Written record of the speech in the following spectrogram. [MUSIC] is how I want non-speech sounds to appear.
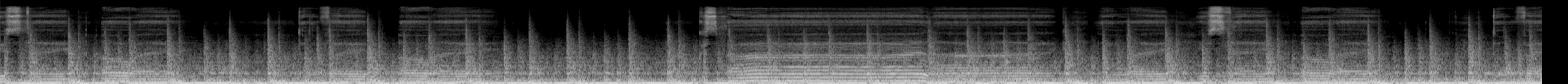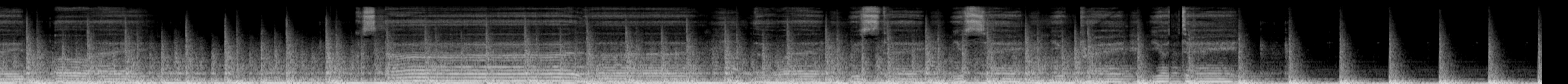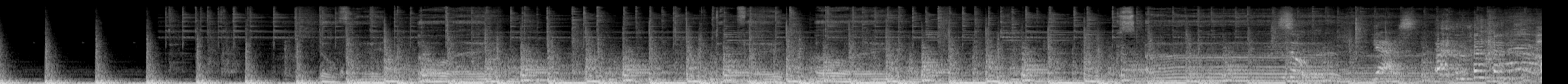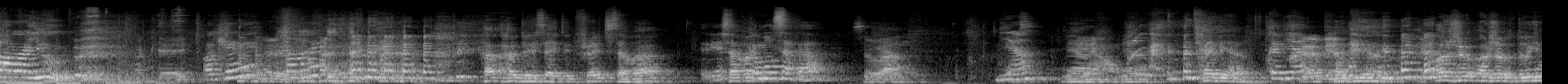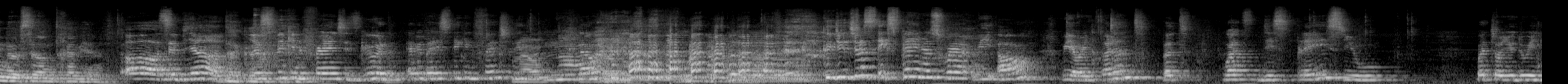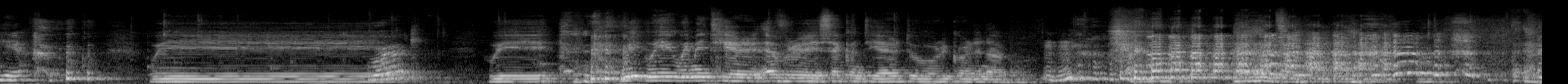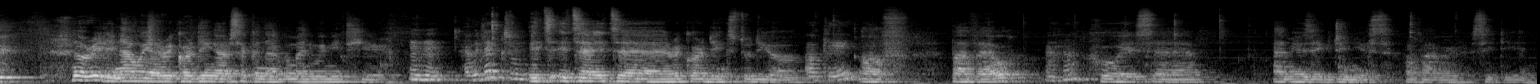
you stay. How do you say it in French? Ça va? Ça va? Comment ça va? Ça va. Bien. Bien. Bien. bien. Très bien. Très bien. Très bien. bien. Aujourd- Aujourd'hui, nous sommes très bien. Oh, c'est bien. D'accord. You speak in French, it's good. Everybody speak in French a little? No. No? [LAUGHS] Could you just explain us where we are? We are in Poland, but what this place you what are you doing here? [LAUGHS] We Work? We, [LAUGHS] we, we, we meet here every second year to record an album. Mhm. [LAUGHS] no, really, now we are recording our second album and we meet here. Mhm. I would like to It's, it's, a, it's a recording studio Okay. of Pavel, Uh-huh. who is uh, a music genius of our city. And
